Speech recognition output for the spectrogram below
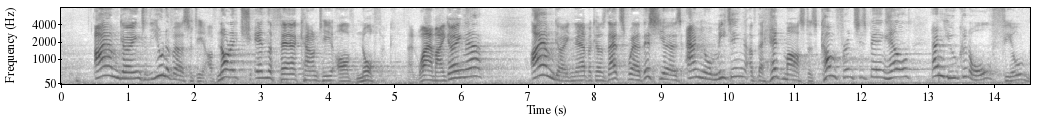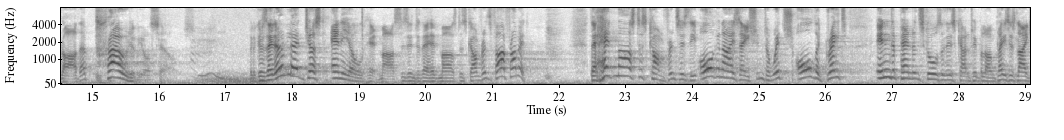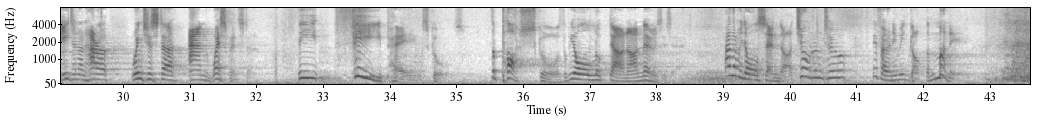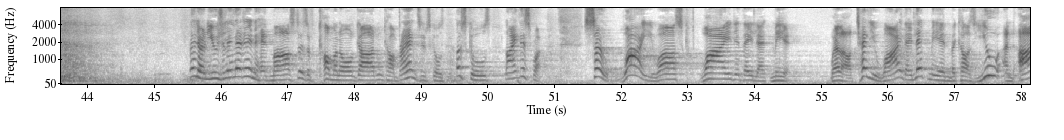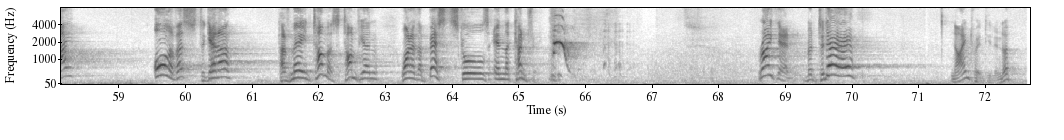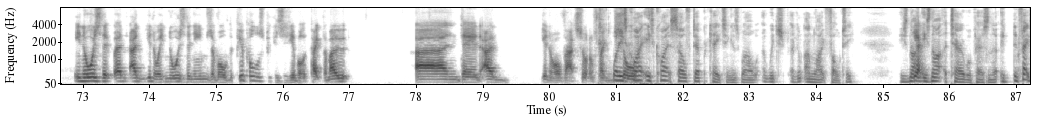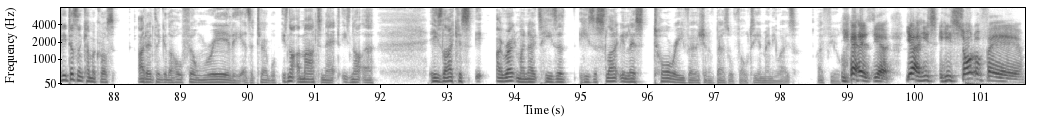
I am going to the University of Norwich in the fair county of Norfolk. And why am I going there? I am going there because that's where this year's annual meeting of the Headmasters' Conference is being held, and you can all feel rather proud of yourselves. Because they don't let just any old headmasters into the headmasters' conference, far from it. The headmasters' conference is the organization to which all the great independent schools of this country belong. Places like Eton and Harrow, Winchester, and Westminster. The fee paying schools. The posh schools that we all look down our noses at. And that we'd all send our children to if only we'd got the money. They don't usually let in headmasters of common or garden comprehensive schools, of schools like this one. So, why, you ask, why did they let me in? Well, I'll tell you why. They let me in because you and I, all of us together, have made Thomas Tompion one of the best schools in the country. right then, but today, 9.20, Linda. He knows that, and, and, you know, he knows the names of all the pupils because he's able to pick them out, and then and you know all that sort of thing. Well, he's So- quite he's quite self-deprecating as well, which uh, unlike Fawlty, he's not Yeah. he's not a terrible person. In fact, he doesn't come across. I don't think in the whole film really as a terrible. He's not a martinet. He's not a. He's like a. I wrote in my notes. He's a he's a slightly less Tory version of Basil Fawlty in many ways. I feel. Yes, yeah, yeah. He's he's sort of uh,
